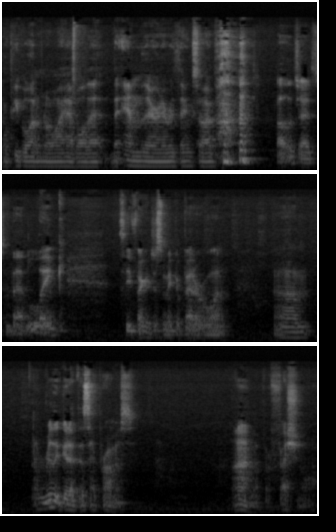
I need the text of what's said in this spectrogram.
more people. I don't know why I have all that the M there and everything, so I apologize for that link. See if I could just make a better one. Um, I'm really good at this, I promise. I'm a professional.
